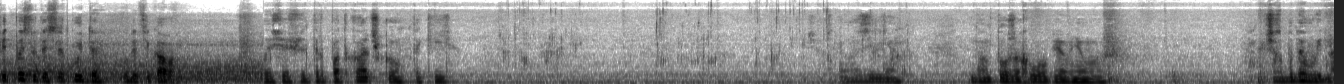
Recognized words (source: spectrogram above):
Підписуйтесь, слідкуйте, буде цікаво. Ще фільтр подкачку такий. Зараз зільємо. Там теж хлоп'я в ньому. Зараз буде видно.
